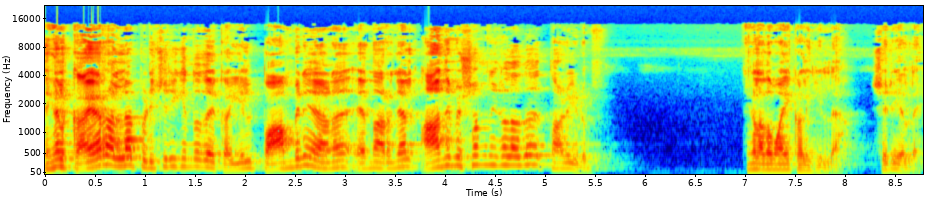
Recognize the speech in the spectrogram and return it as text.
നിങ്ങൾ കയറല്ല പിടിച്ചിരിക്കുന്നത് കയ്യിൽ പാമ്പിനെയാണ് എന്നറിഞ്ഞാൽ ആ നിമിഷം നിങ്ങളത് താഴെയിടും. നിങ്ങളതുമായി കളിക്കില്ല. ശരിയല്ലേ?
